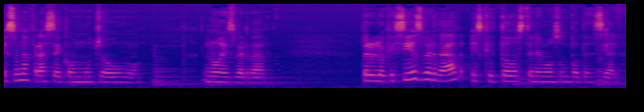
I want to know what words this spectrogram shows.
Es una frase con mucho humo, no es verdad. Pero lo que sí es verdad es que todos tenemos un potencial.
